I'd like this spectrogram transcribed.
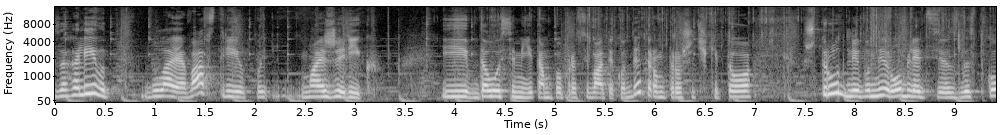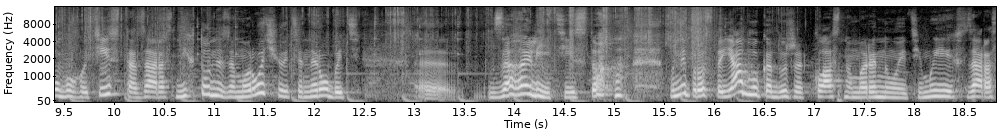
Взагалі, от була я в Австрії майже рік, і вдалося мені там попрацювати кондитером трошечки, то штрудлі вони роблять з листкового тіста. Зараз ніхто не заморочується, не робить е, взагалі тісто. Вони просто яблука дуже класно маринують, і ми зараз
